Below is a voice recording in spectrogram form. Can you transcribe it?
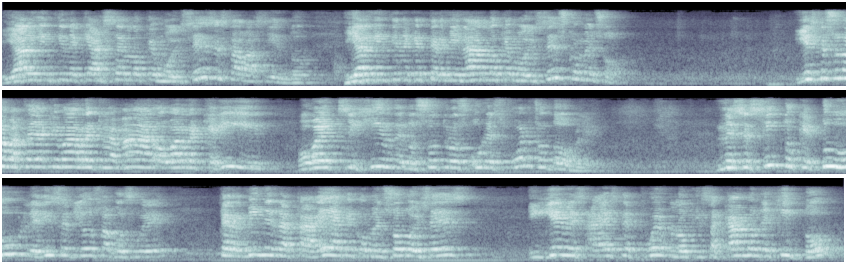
Y alguien tiene que hacer lo que Moisés estaba haciendo. Y alguien tiene que terminar lo que Moisés comenzó. Y esta es una batalla que va a reclamar o va a requerir o va a exigir de nosotros un esfuerzo doble. Necesito que tú, le dice Dios a Josué, termines la tarea que comenzó Moisés y lleves a este pueblo que sacamos de Egipto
